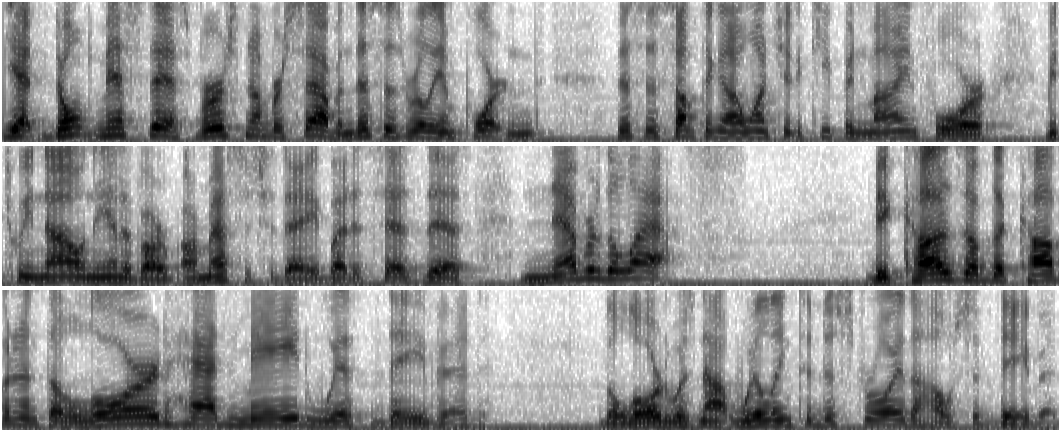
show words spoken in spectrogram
yet, don't miss this. Verse number 7, this is really important. This is something I want you to keep in mind for between now and the end of our, our message today. But it says this Nevertheless, because of the covenant the Lord had made with David. The Lord was not willing to destroy the house of David.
